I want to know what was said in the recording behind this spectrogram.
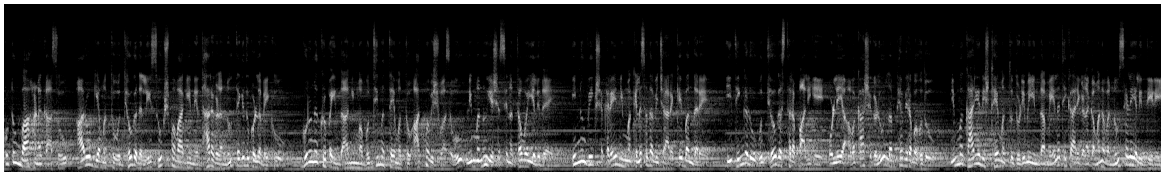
ಕುಟುಂಬ, ಹಣಕಾಸು, ಆರೋಗ್ಯ ಮತ್ತು ಉದ್ಯೋಗದಲ್ಲಿ ಸೂಕ್ಷ್ಮವಾಗಿ ನಿರ್ಧಾರಗಳನ್ನು ತೆಗೆದುಕೊಳ್ಳಬೇಕು. ಗುರುನ ಕೃಪೆಯಿಂದ ನಿಮ್ಮ ಬುದ್ಧಿಮತ್ತೆ ಮತ್ತು ಆತ್ಮವಿಶ್ವಾಸವು ನಿಮ್ಮನ್ನು ಯಶಸ್ಸಿನತ್ತ ಒಯ್ಯಲಿದೆ ಇನ್ನು ವೀಕ್ಷಕರೇ, ನಿಮ್ಮ ಕೆಲಸದ ವಿಚಾರಕ್ಕೆ ಬಂದರೆ, ಈ ತಿಂಗಳು ಉದ್ಯೋಗಸ್ಥರ ಪಾಲಿಗೆ ಒಳ್ಳೆಯ ಅವಕಾಶಗಳು ಲಭ್ಯವಿರಬಹುದು. ನಿಮ್ಮ ಕಾರ್ಯನಿಷ್ಠೆ ಮತ್ತು ದುಡಿಮೆಯಿಂದ ಮೇಲಧಿಕಾರಿಗಳ ಗಮನವನ್ನು ಸೆಳೆಯಲಿದ್ದೀರಿ.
